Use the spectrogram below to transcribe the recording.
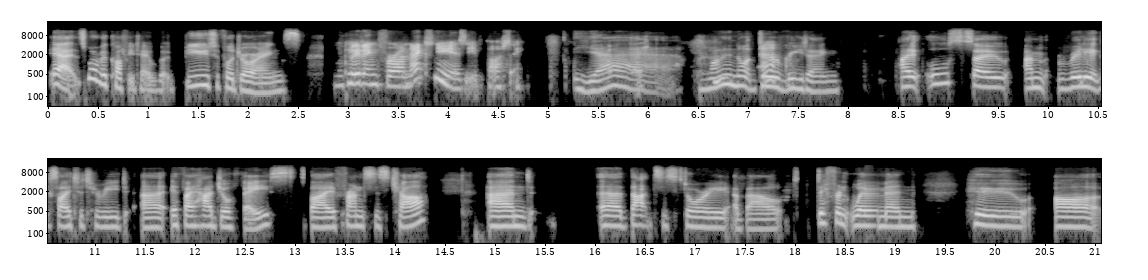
Yeah, it's more of a coffee table book. Beautiful drawings. including for our next New Year's Eve party. Yeah. Why not do Yeah. a reading? I also am really excited to read uh, If I Had Your Face by Frances Cha. And uh, that's a story about different women who are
